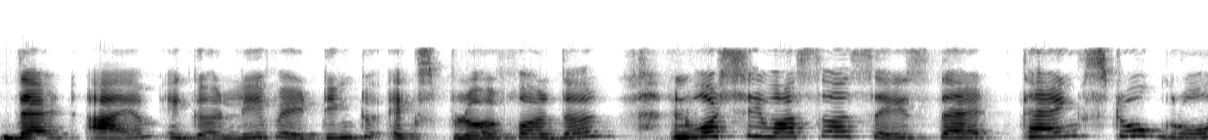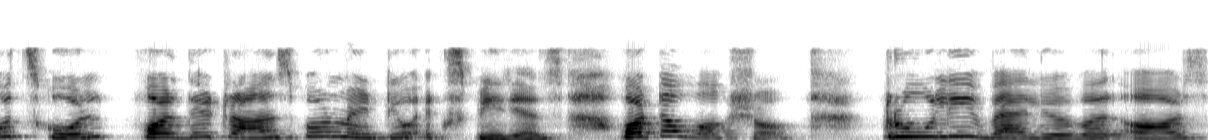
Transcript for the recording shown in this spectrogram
that I am eagerly waiting to explore further. And what Srivastava says that thanks to growth school for the transformative experience. What a workshop! Truly valuable hours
